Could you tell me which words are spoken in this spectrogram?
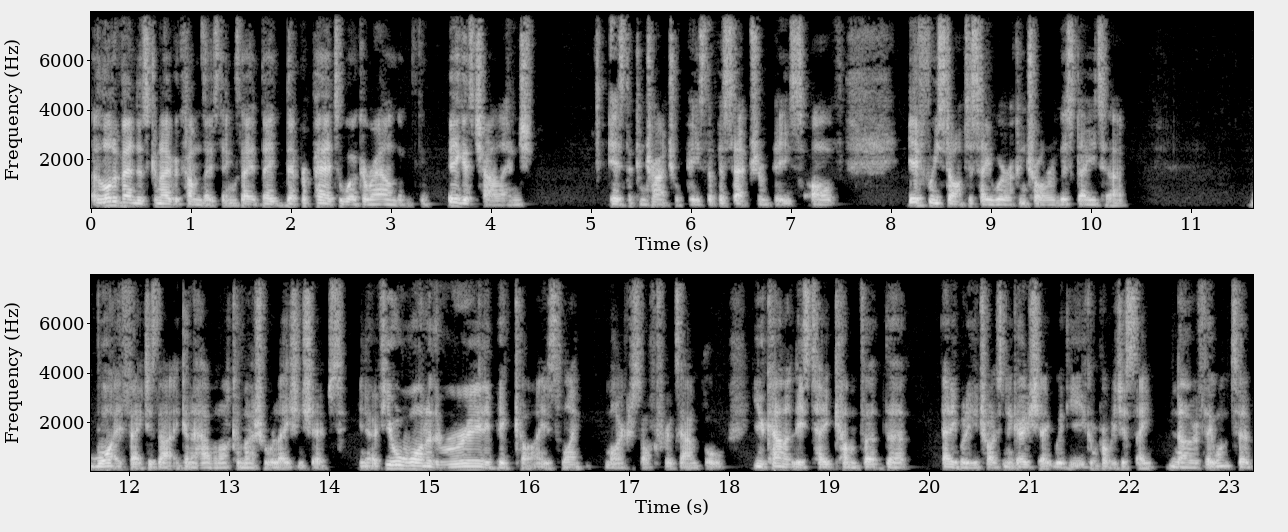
a lot of vendors can overcome those things. They, they, they're prepared to work around them. The biggest challenge is the contractual piece, the perception piece of if we start to say we're a controller of this data, what effect is that going to have on our commercial relationships? You know, if you're one of the really big guys like Microsoft, for example, you can at least take comfort that anybody who tries to negotiate with you, you can probably just say no if they want to,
